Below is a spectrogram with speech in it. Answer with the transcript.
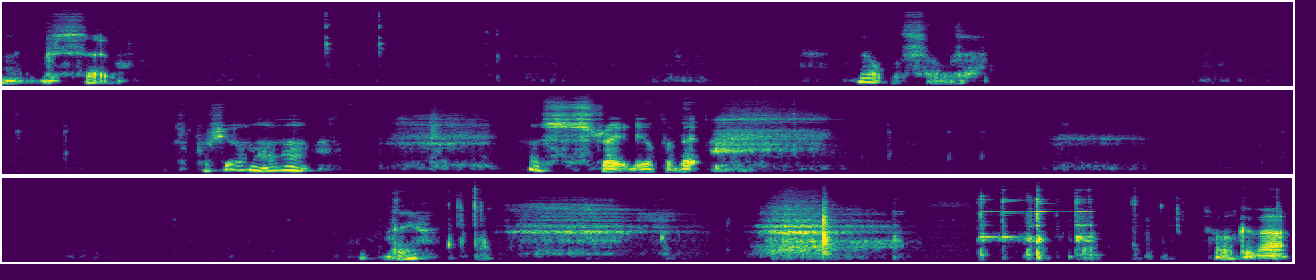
Like so. The solder. Just push it on like that. Let's straighten it up a bit. There. So look at that.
